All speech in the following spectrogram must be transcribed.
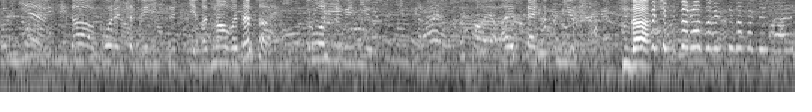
Во мне всегда борются две личности. Одна вот эта, розовый мир, эстетик мир. Да. Почему-то розовый всегда побеждает.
